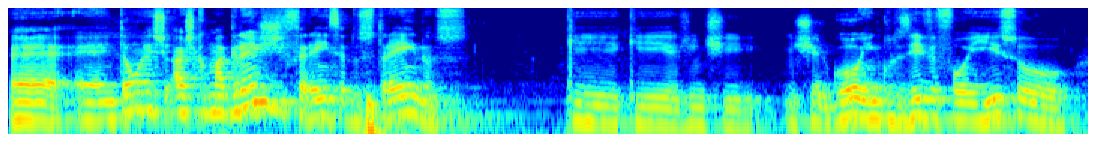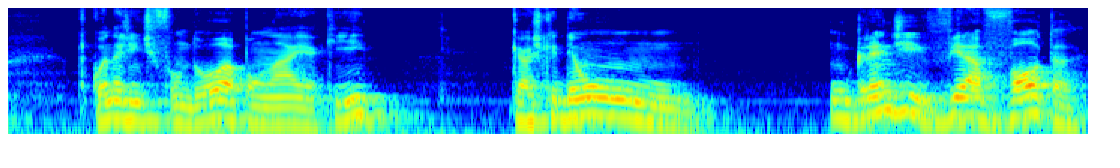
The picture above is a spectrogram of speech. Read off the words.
é, é, então, acho que uma grande diferença dos treinos que, que a gente enxergou, inclusive foi isso que quando a gente fundou a Ponlai aqui, que eu acho que deu um, um grande viravolta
